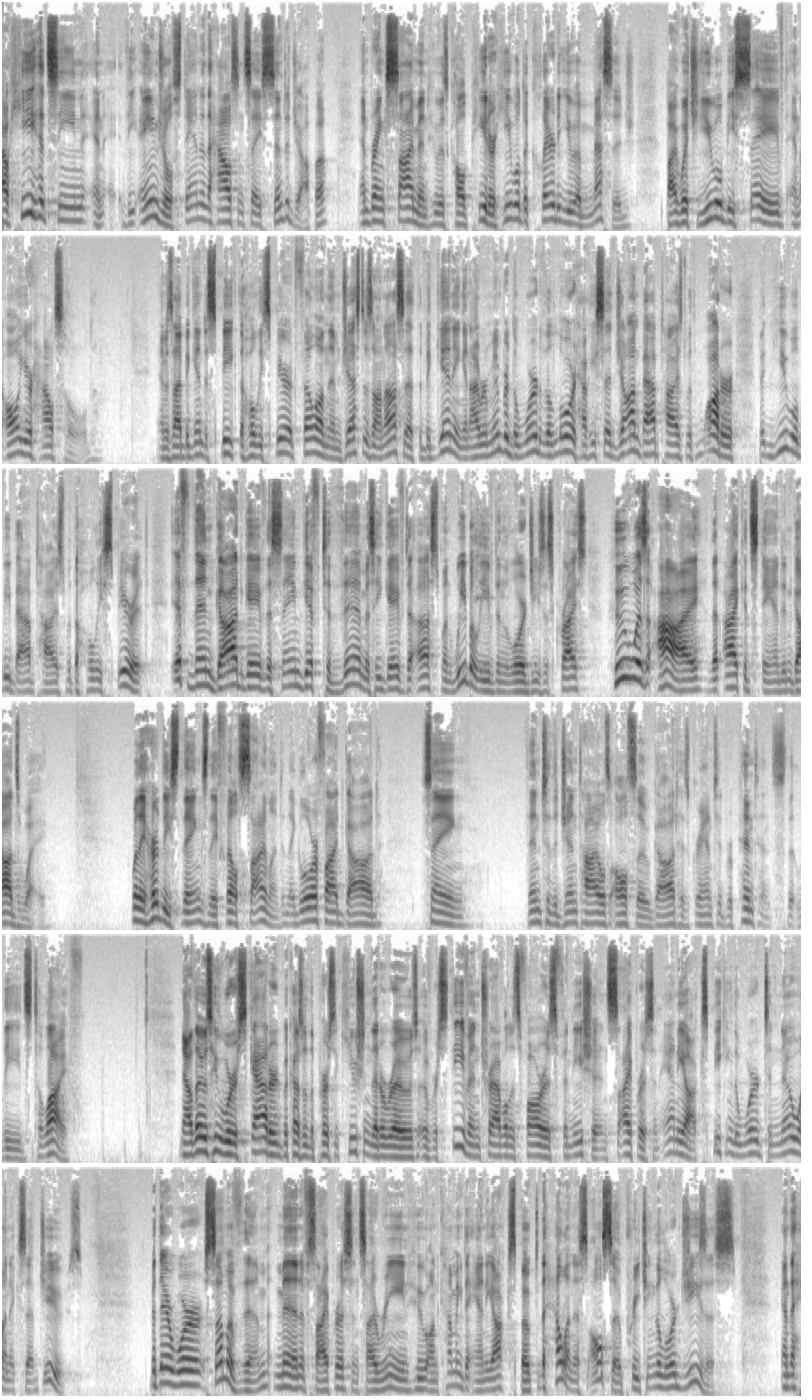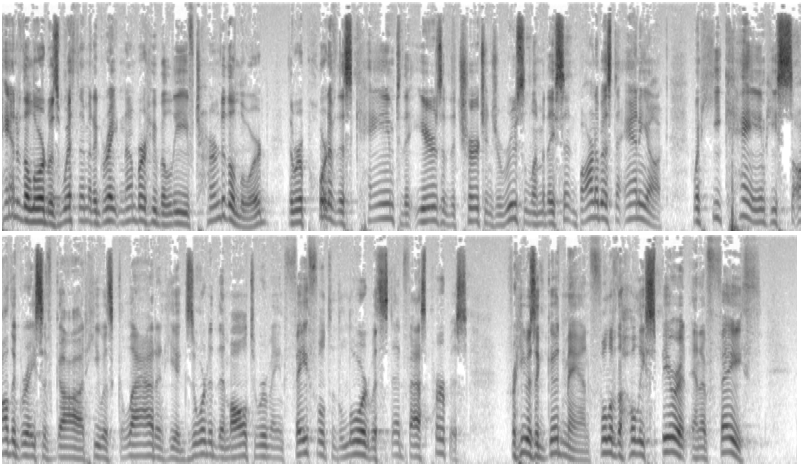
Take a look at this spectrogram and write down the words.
how he had seen an, the angel stand in the house and say, Send to Joppa and bring Simon, who is called Peter. He will declare to you a message by which you will be saved and all your household. And as I began to speak, the Holy Spirit fell on them, just as on us at the beginning. And I remembered the word of the Lord, how he said, John baptized with water, but you will be baptized with the Holy Spirit. If then God gave the same gift to them as he gave to us when we believed in the Lord Jesus Christ, who was I that I could stand in God's way? When they heard these things, they fell silent, and they glorified God, saying, Then to the Gentiles also God has granted repentance that leads to life. Now, those who were scattered because of the persecution that arose over Stephen traveled as far as Phoenicia and Cyprus and Antioch, speaking the word to no one except Jews. But there were some of them, men of Cyprus and Cyrene, who on coming to Antioch spoke to the Hellenists also, preaching the Lord Jesus. And the hand of the Lord was with them, and a great number who believed turned to the Lord. The report of this came to the ears of the church in Jerusalem, and they sent Barnabas to Antioch. When he came, he saw the grace of God. He was glad, and he exhorted them all to remain faithful to the Lord with steadfast purpose. For he was a good man, full of the Holy Spirit and of faith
